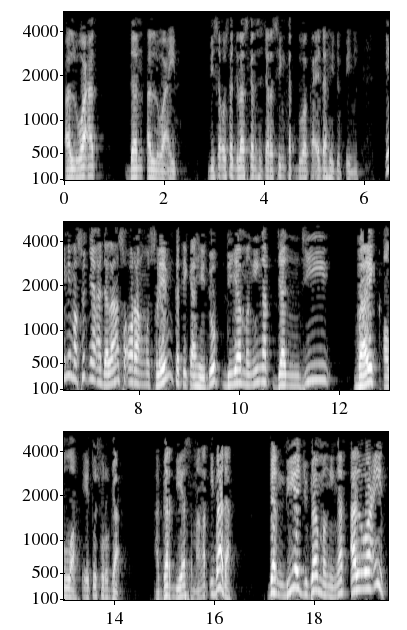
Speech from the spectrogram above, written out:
al-wa'ad dan al-wa'id. Bisa Ustaz jelaskan secara singkat dua kaidah hidup ini. Ini maksudnya adalah seorang muslim ketika hidup dia mengingat janji baik Allah yaitu surga agar dia semangat ibadah. Dan dia juga mengingat al-wa'id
